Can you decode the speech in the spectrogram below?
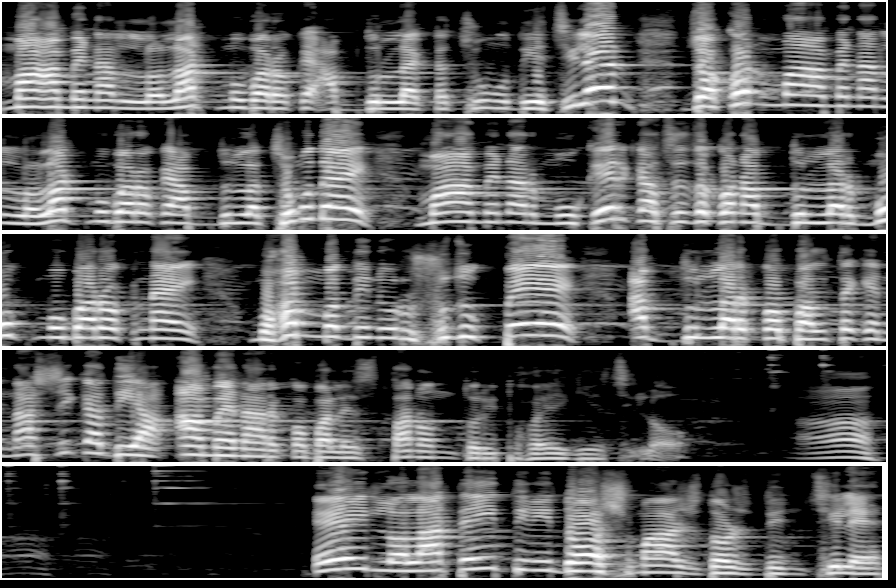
মা আমেনার ললাট মুবারকে আবদুল্লাহ একটা চুমু দিয়েছিলেন। যখন মা আমেনার ললাট মুবারকে আবদুল্লাহ চুমু দেয় মা আমেনার মুখের কাছে যখন আবদুল্লাহর মুখ মুবারক নেয় মোহাম্মদিনুর সুযোগ পেয়ে আবদুল্লাহর কপাল থেকে নাসিকা দিয়া আমেনার কপালে স্থানান্তরিত হয়ে গিয়েছিল। এই ললাটেই তিনি দশ মাস দশ দিন ছিলেন।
